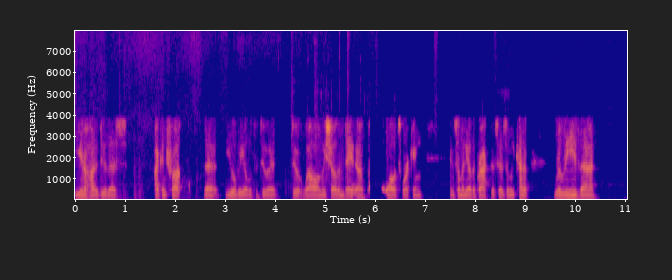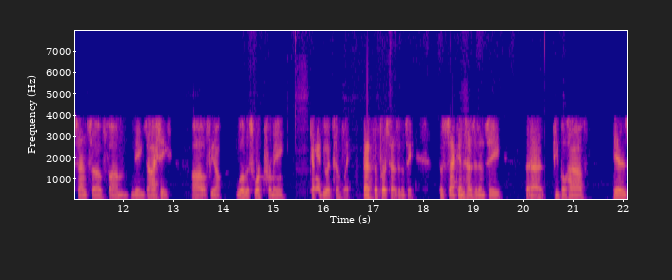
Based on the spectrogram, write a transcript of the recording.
You know how to do this. I can trust that you'll be able to do it, do it well. And we show them data while it's working in so many other practices. And we kind of relieve that sense of um, the anxiety of, you know, will this work for me? Can I do it simply? That's the first hesitancy. The second hesitancy that people have is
